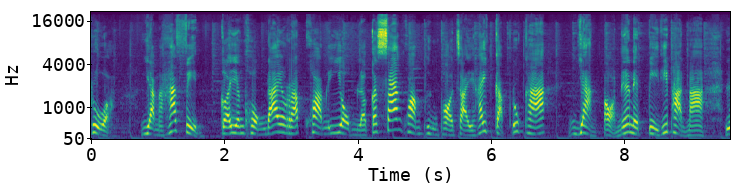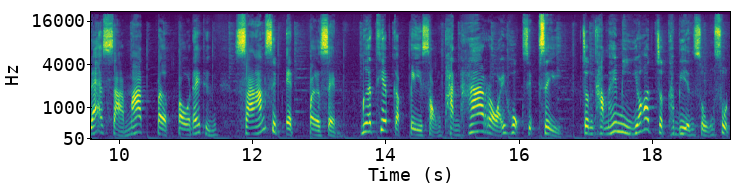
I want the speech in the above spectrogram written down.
ครัว Yamaha Fin ก็ยังคงได้รับความนิยม แล้วก็สร้างความพึงพอใจให้กับลูกค้าอย่างต่อเนื่องในปีที่ผ่านมา และสามารถเติบโตได้ถึง 31%เมื่อเทียบกับปี 2564 จนทำให้มียอดจดทะเบียนสูงสุด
